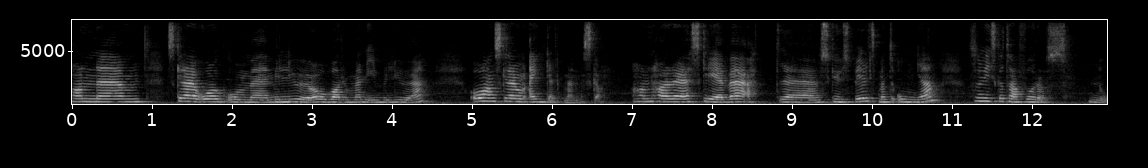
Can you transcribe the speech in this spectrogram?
Han eh, skrev òg om eh, miljøet og varmen i miljøet. Og han skrev om enkeltmennesker. Han har eh, skrevet et skuespill som heter Ungen som vi skal ta for oss nå.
